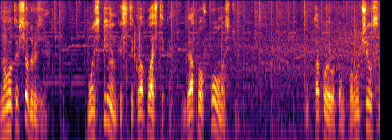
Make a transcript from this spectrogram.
Ну вот и все, друзья. Мой спиннинг из стеклопластика готов полностью. Вот такой вот он получился.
